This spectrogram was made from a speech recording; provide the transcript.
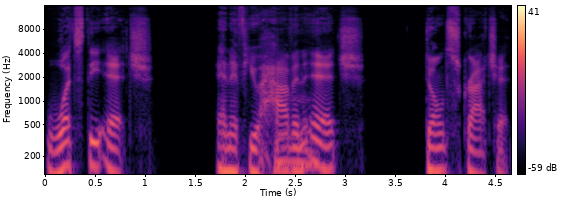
what's the itch? And if you have an mm. itch, don't scratch it.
